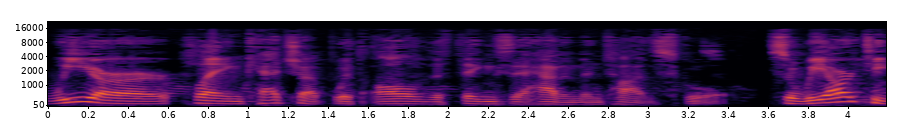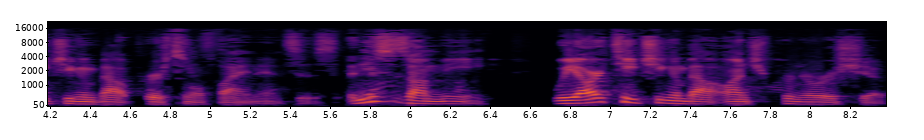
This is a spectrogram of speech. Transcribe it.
we are playing catch up with all of the things that haven't been taught in school. So we are teaching about personal finances, and this is on me. We are teaching about entrepreneurship.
